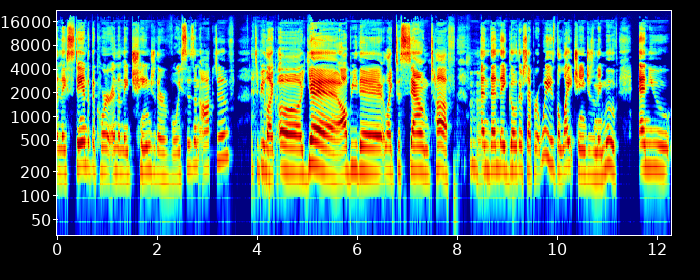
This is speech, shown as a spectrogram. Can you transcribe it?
and they stand at the corner and then they change their voices an octave to be like uh yeah i'll be there like to sound tough Mhm. and then they go their separate ways the light changes and they move and you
